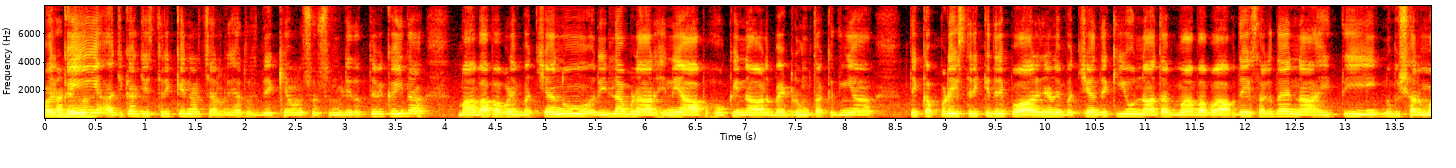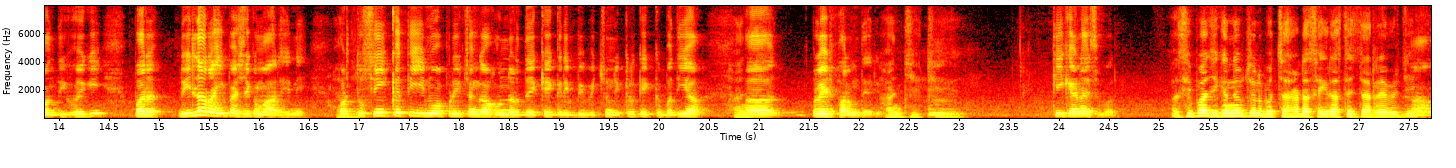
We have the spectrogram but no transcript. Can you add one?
ਪਰ ਕਈ ਅੱਜ ਕੱਲ ਜਿਸ ਤਰੀਕੇ ਨਾਲ ਚੱਲ ਰਿਹਾ ਤੁਸੀਂ ਦੇਖਿਆ ਹੋਣਾ ਸੋਸ਼ਲ ਮੀਡੀਆ ਦੇ ਉੱਤੇ ਵੀ ਕਈ ਤਾਂ ਮਾਪੇ ਆਪਣੇ ਬੱਚਿਆਂ ਨੂੰ ਰੀਲਾਂ ਬਣਾ ਰਹੇ ਨੇ ਆਪ ਹੋ ਕੇ ਨਾਲ ਬੈੱਡਰੂਮ ਤੱਕ ਦੀਆਂ ਤੇ ਕੱਪੜੇ ਇਸ ਤਰੀਕੇ ਦੇ ਪਵਾ ਰਹੇ ਨੇ ਬੱਚਿਆਂ ਦੇ ਕਿ ਉਹ ਨਾ ਤਾਂ ਮਾਪੇ ਆਪ ਦੇਖ ਸਕਦਾ ਹੈ ਨਾ ਹੀ ਧੀ ਨੂੰ ਵੀ ਸ਼ਰਮ ਆਉਂਦੀ ਹੋਏਗੀ ਪਰ ਰੀਲਾਂ ਰਾਹੀਂ ਪੈਸੇ ਕਮਾ ਰਹੇ ਨੇ। ਪਰ ਤੁਸੀਂ ਇੱਕ ਧੀ ਨੂੰ ਆਪਣੀ ਚੰਗਾ ਹੁਨਰ ਦੇ ਕੇ ਗਰੀਬੀ ਵਿੱਚੋਂ ਨਿਕਲ ਕੇ ਇੱਕ ਵਧੀਆ ਪਲੇਟਫਾਰਮ ਦੇ ਰਹੇ ਹੋ। ਹਾਂਜੀ ਠੀਕ ਕੀ ਕਹਿਣਾ ਇਸ ਬਾਰੇ? ਅਸੀਂ ਭਾਜੀ ਕਹਿੰਦੇ ਵੀ ਚਲੋ ਬੱਚਾ ਸਾਡਾ ਸਹੀ ਰਸਤੇ 'ਚ ਚੱਲ ਰਿਹਾ ਵੀਰ ਜੀ। ਹਾਂ।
